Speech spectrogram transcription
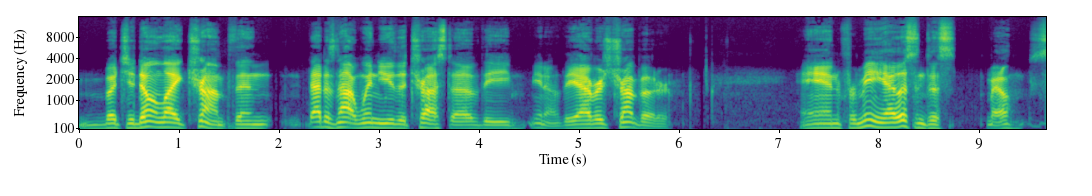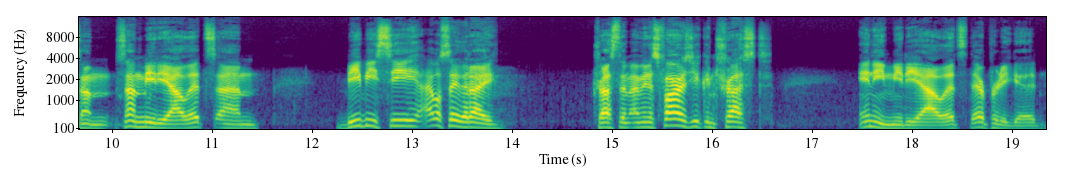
but you don't like Trump, then that does not win you the trust of the you know the average Trump voter. And for me, I listen to well some some media outlets. Um, BBC, I will say that I trust them. I mean, as far as you can trust any media outlets, they're pretty good.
